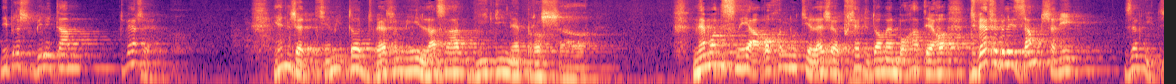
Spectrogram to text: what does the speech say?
nebož byly tam dveře. Jenže těmito dveřmi Lazar nikdy neprošel. Nemocný a ochrnutý ležel před domem bohatého. Dveře byly zamčeny zevnitř.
